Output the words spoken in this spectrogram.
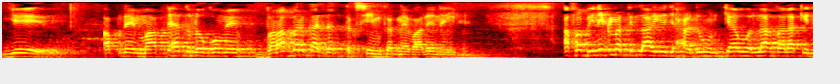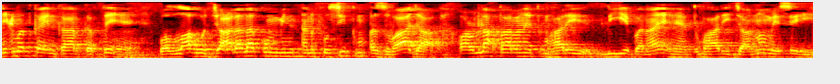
یہ اپنے ماتحت لوگوں میں برابر کا رزق تقسیم کرنے والے نہیں ہیں۔ افب نعمت اللہ یجحدون؟ کیا وہ اللہ تعالیٰ کی نعمت کا انکار کرتے ہیں؟ واللہ جعل لکم من انفسکم ازواجا، اور اللہ تعالیٰ نے تمہارے لیے بنائے ہیں تمہاری جانوں میں سے ہی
